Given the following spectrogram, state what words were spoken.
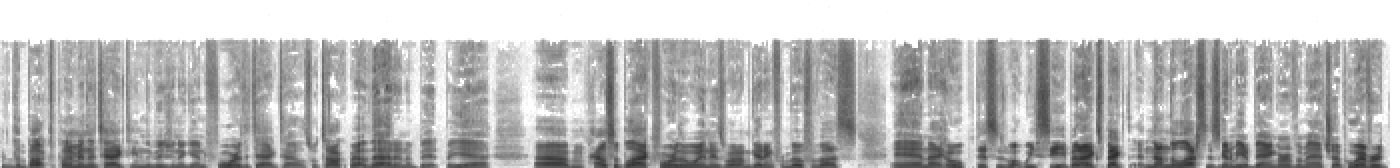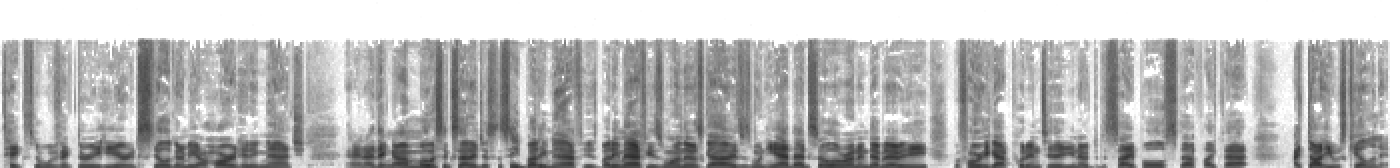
the Bucks, put them in the tag team division again for the tag titles. We'll talk about that in a bit, but yeah. Um, House of Black for the win is what I'm getting from both of us, and I hope this is what we see. But I expect, nonetheless, this is going to be a banger of a matchup. Whoever takes the victory here, it's still going to be a hard hitting match. And I think I'm most excited just to see Buddy Matthews. Buddy Matthews one of those guys is when he had that solo run in WWE before he got put into, you know, the disciple stuff like that. I thought he was killing it.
